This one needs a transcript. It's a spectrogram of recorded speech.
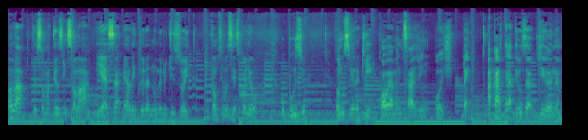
Olá, eu sou Matheus Insolar e essa é a leitura número 18. Então, se você escolheu o Búzio, vamos ver aqui qual é a mensagem hoje. Bem, a carta é a deusa Diana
